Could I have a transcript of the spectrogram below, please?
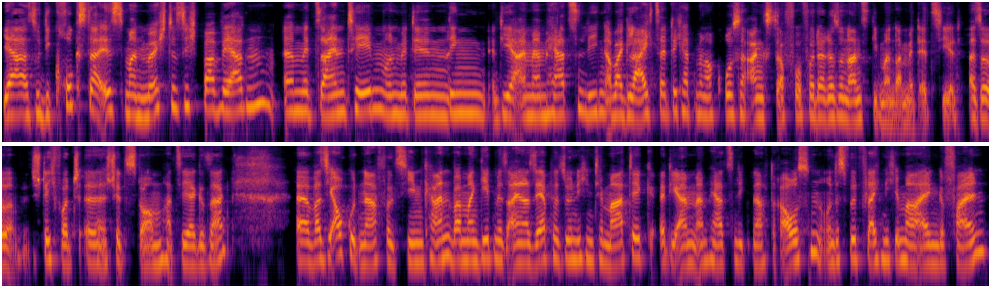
ja so die Krux da ist, man möchte sichtbar werden äh, mit seinen Themen und mit den Dingen, die einem am Herzen liegen, aber gleichzeitig hat man auch große Angst davor, vor der Resonanz, die man damit erzielt. Also Stichwort äh, Shitstorm hat sie ja gesagt äh, was ich auch gut nachvollziehen kann, weil man geht mit einer sehr persönlichen Thematik, äh, die einem am Herzen liegt, nach draußen und es wird vielleicht nicht immer allen gefallen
